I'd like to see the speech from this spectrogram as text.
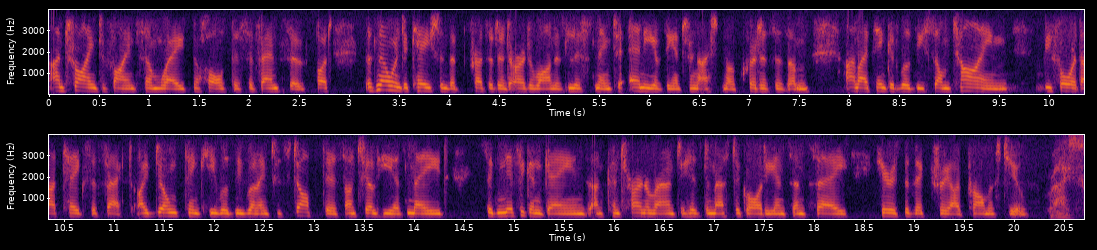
and trying to find some way to halt this offensive. But there's no indication that President Erdogan is listening to any of the international criticism, and I think it will be some time before that takes effect. I don't think he will be willing to stop this until he has made significant gains and can turn around to his domestic audience and say, here's the victory I promised you. Right.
